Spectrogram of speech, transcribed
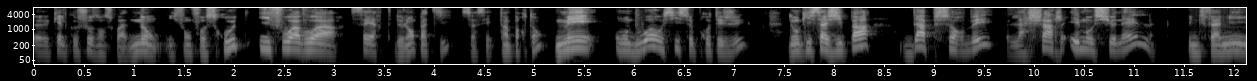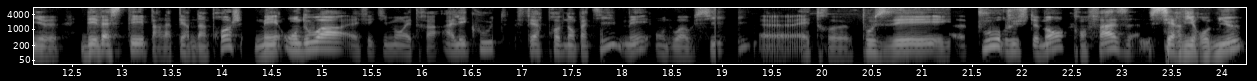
euh, quelque chose en soi. Non, ils font fausse route. Il faut avoir, certes, de l'empathie, ça c'est important, mais on doit aussi se protéger. Donc il ne s'agit pas d'absorber la charge émotionnelle une famille euh, dévastée par la perte d'un proche, mais on doit effectivement être à, l'écoute, faire preuve d'empathie, mais on doit aussi euh, être posé pour justement en phase, servir au mieux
